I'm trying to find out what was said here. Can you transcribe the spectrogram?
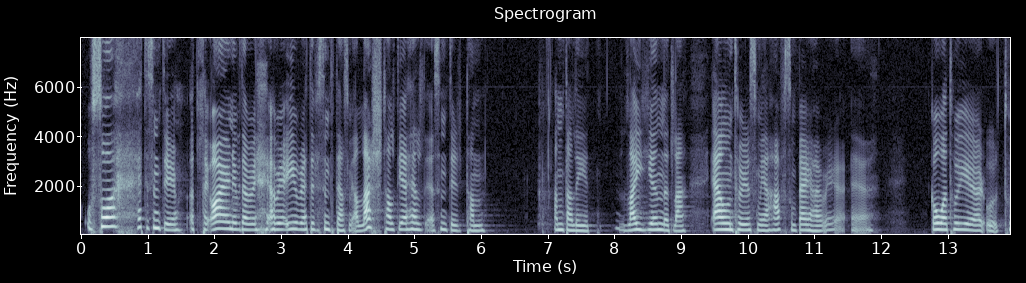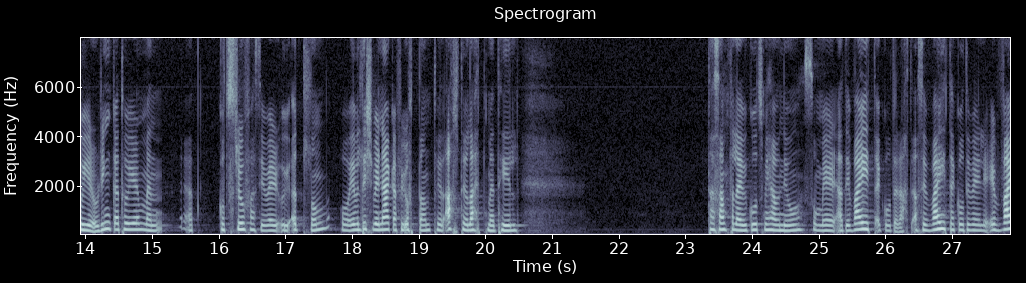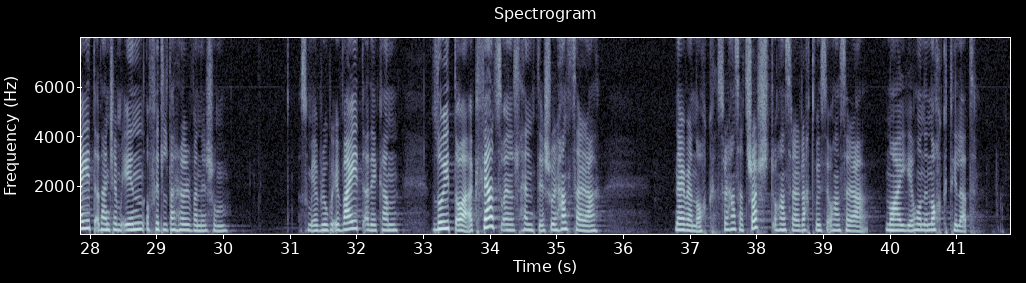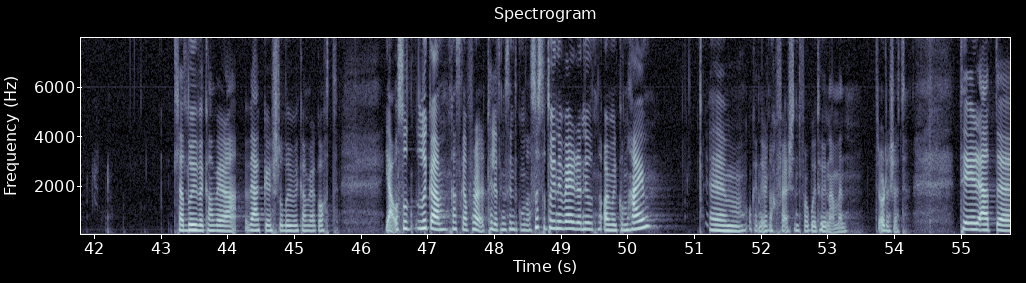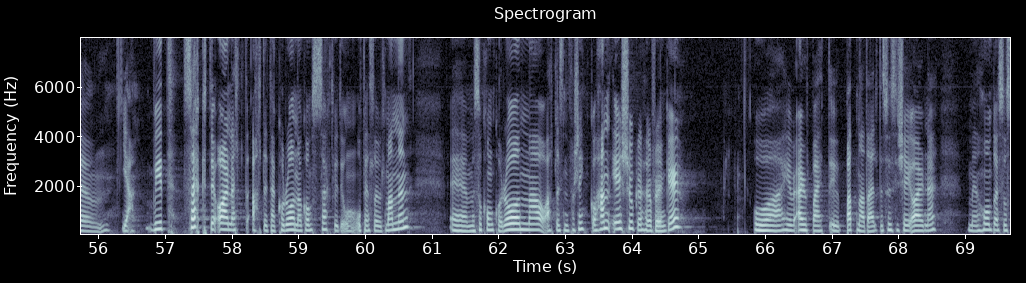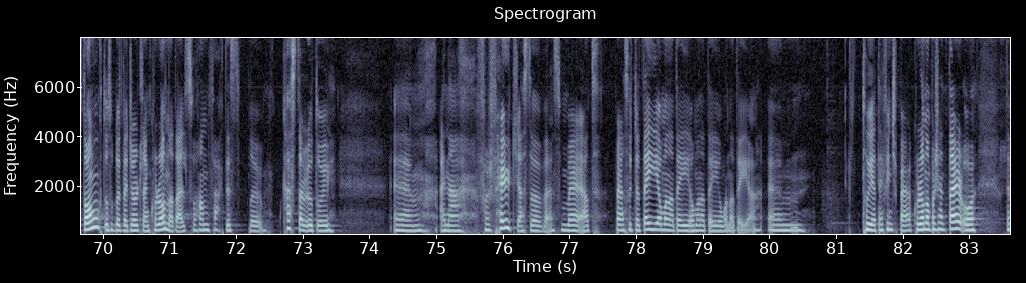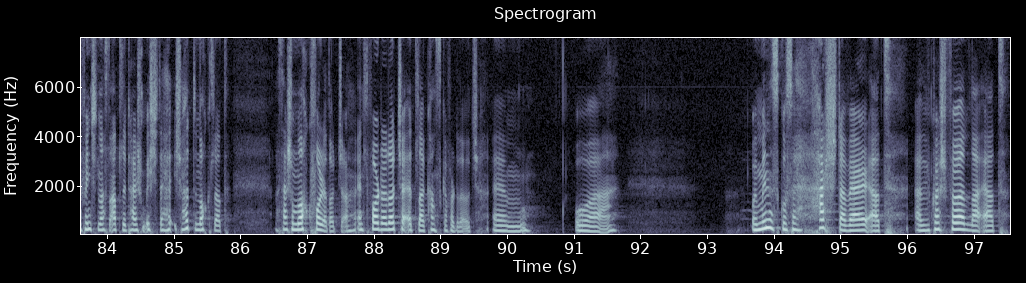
Och så heter det inte att det är nu där jag vill ju rätt det inte det som jag lärt allt jag helt jag inte han antalet lejen eller äventyr som jag haft som bara har eh goda tojer och tojer och ringa tojer men att Guds trofast jeg var i ødlån, og jeg vil ikke være nægget for åttan, til alt jeg har lett meg til det samfunnet vi god som jeg har nå, som er at jeg vet at god er rett, altså jeg vet at god er veldig, jeg vet at han kommer inn og fyller der hørvene som, som jeg bruker, jeg vet at jeg kan lytte og at hver som ens henter, så er hans her nærmere nok, så er hans her trøst, og hans her rettvis, og hans her nøye, hun er nok til at til at livet kan være vekkert, og livet kan være godt. Ja, og så lykka ganske for til at jeg kan sinde komme til søster inn i verden, nå har vi kommet hjem. Um, ok, nå er det nok færre sinde for å gå i togene, men det er ordentlig skjøtt. Til at, um, ja, vi søkte årene alt etter korona kom, så søkte vi det om oppgjørslevet mannen. Um, men så kom korona og alt det sin forsinket, og han er sjukkerhørfrøynker, og har arbeidet i badnadelt, det synes jeg ikke i årene. Um, Men hon blev så stångt och så blev det gjort en coronadel så han faktiskt blev kastad ut i ehm um, en förfärlig stöve som är att bara sitta dig om man att dig om man att dig om man att dig. Ehm tog jag det finns bara coronapatienter och det finns nästan alla här som inte inte hade nog till att att här som nog för det dodge. Inte för det dodge eller kanske för det dodge. Ehm och och jag minns hur så härsta var att att vi kanske fölla att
